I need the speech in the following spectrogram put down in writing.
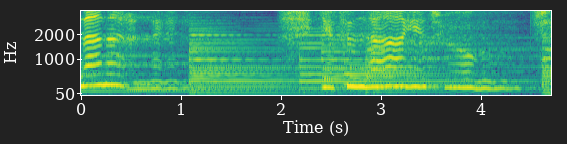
난 알았네. 예수 나의 좋은 치료자.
